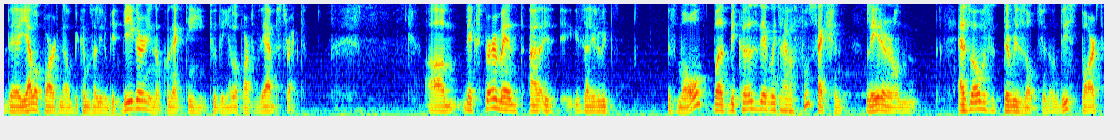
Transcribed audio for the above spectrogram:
the yellow part now becomes a little bit bigger, you know, connecting to the yellow part of the abstract. Um, the experiment uh, is, is a little bit small, but because they're going to have a full section later on, as well as the results, you know, this part,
